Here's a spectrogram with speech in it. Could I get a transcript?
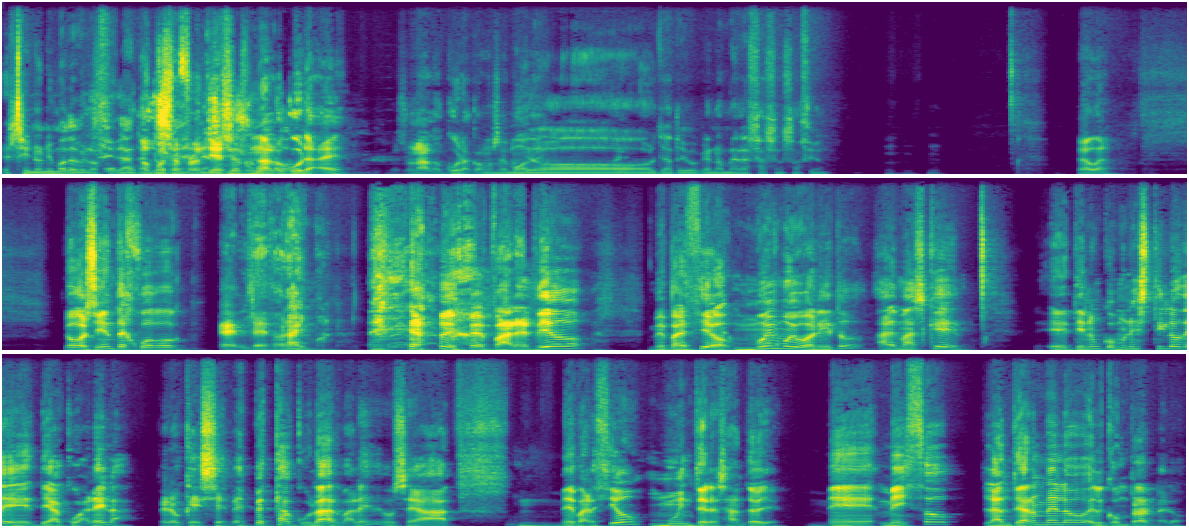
sinónimo de velocidad. No, pues el Frontiers es una locura, ¿eh? Es una locura cómo se mueve. Yo ya te digo que no me da esa sensación. Pero bueno. Luego el siguiente juego, el de Doraemon. me pareció. Me pareció muy, muy bonito. Además que eh, tiene como un estilo de, de acuarela, pero que se ve espectacular, ¿vale? O sea, me pareció muy interesante. Oye, me, me hizo planteármelo el comprármelo.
